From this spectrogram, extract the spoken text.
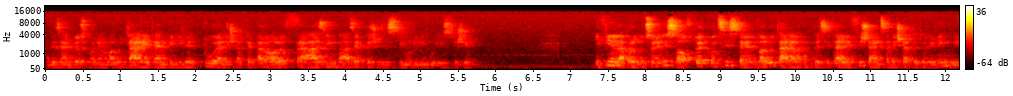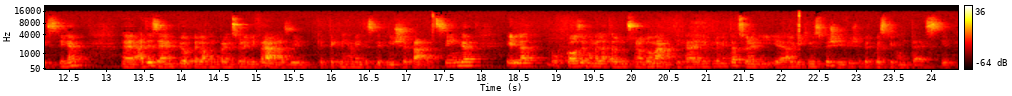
Ad esempio si vogliono valutare i tempi di lettura di certe parole o frasi in base a precisi stimoli linguistici. Infine la produzione di software consiste nel valutare la complessità e l'efficienza di certe teorie linguistiche, eh, ad esempio per la comprensione di frasi, che tecnicamente si definisce parsing, la, o cose come la traduzione automatica e l'implementazione di eh, algoritmi specifici per questi contesti.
